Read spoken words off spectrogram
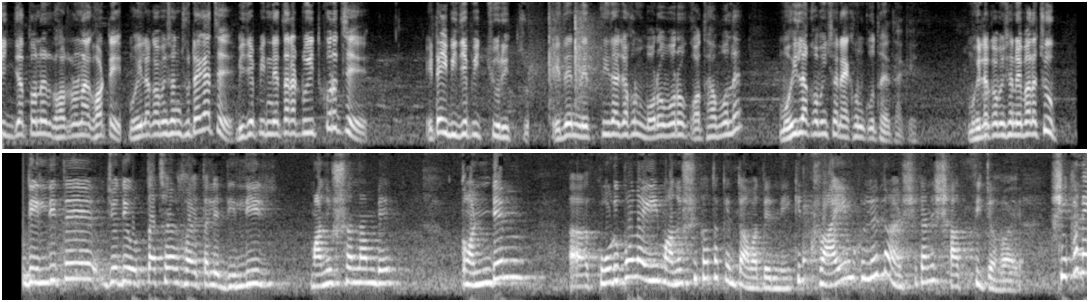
নির্যাতনের ঘটনা ঘটে, মহিলা কমিশন ছুটে গেছে? বিজেপির নেতারা টুইট করেছে? এটাই বিজেপির চরিত্র। এদের নেত্রীরা যখন বড় বড় কথা বলে, মহিলা কমিশন এখন কোথায় থাকে? মহিলা কমিশন এবেলা চুপ। দিল্লিতে যদি অত্যাচার হয়, তাহলে দিল্লির মানুষরা নামবে। কন্ডেম করব না, এই মানসিকতা কিন্তু আমাদের নেই। কিন্তু ক্রাইম হলে না, সেখানে শাস্তিটা হয়। সেখানে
